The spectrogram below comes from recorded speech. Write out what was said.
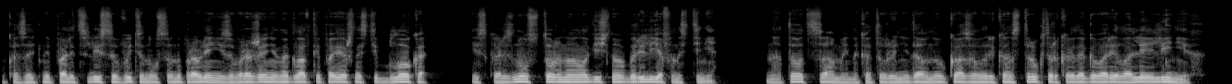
Указательный палец Лиса вытянулся в направлении изображения на гладкой поверхности блока и скользнул в сторону аналогичного барельефа на стене. На тот самый, на который недавно указывал реконструктор, когда говорил о лей-линиях.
